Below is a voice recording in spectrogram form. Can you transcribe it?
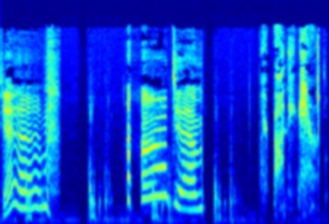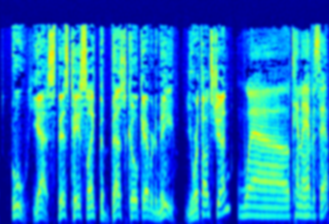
Jim. Jim. We're on the air. Ooh, yes, this tastes like the best Coke ever to me. Your thoughts, Jen? Well, can I have a sip?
